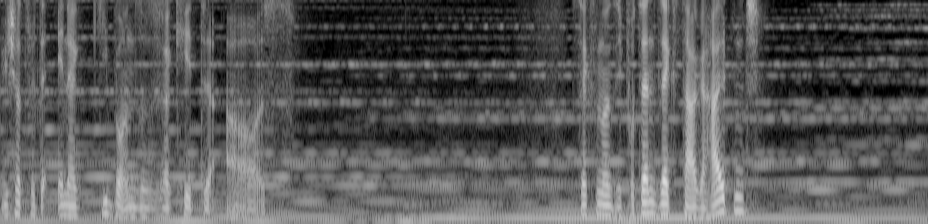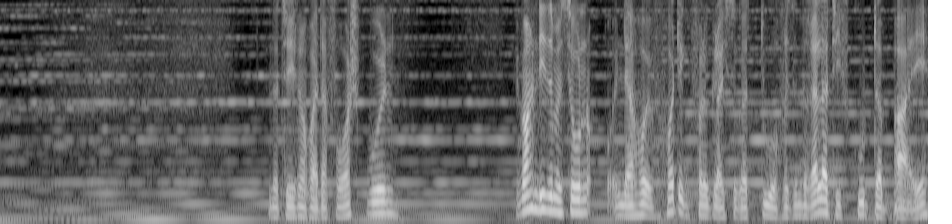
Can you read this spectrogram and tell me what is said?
Wie schaut es mit der Energie bei unserer Rakete aus? 96%, 6 Tage haltend. Natürlich noch weiter vorspulen. Wir machen diese Mission in der heutigen Folge gleich sogar durch. Wir sind relativ gut dabei.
